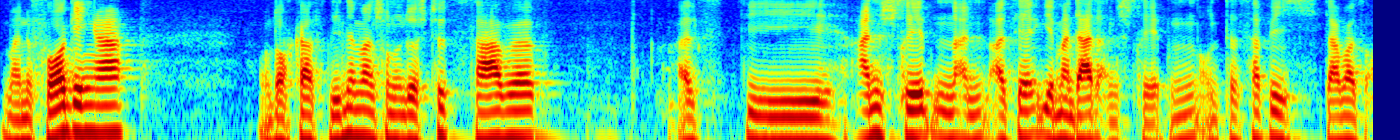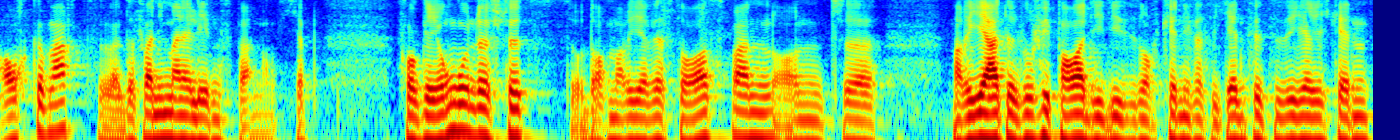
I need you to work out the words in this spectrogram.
meine Vorgänger und auch Carsten Lindemann schon unterstützt habe, als die anstrebten, als sie ihr Mandat anstrebten. Und das habe ich damals auch gemacht, weil das war nie meine Lebensplanung. Ich habe Volker Jung unterstützt und auch Maria Westerhorstmann und äh, Maria hatte so viel Power, die, die sie noch kennen, ich weiß nicht, Jens wird sie sicherlich kennen,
